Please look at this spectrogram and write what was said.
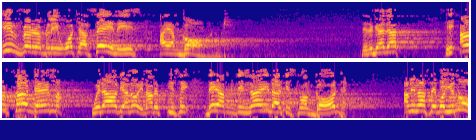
Invariably, what you are saying is, I am God. Did you get that? He answered them without their knowing. Now, you see, they have denied that it's not God. And he now say, but you know,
